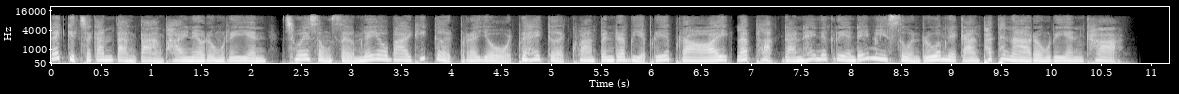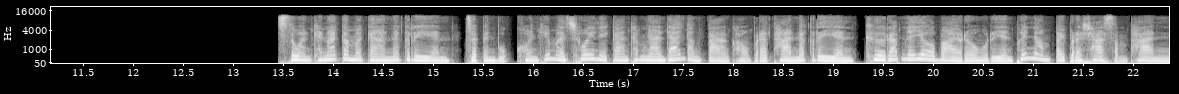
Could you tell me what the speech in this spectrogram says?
และกิจกรรมต่างๆ ภายในโรงเรียน ช่วยส่งเสริมนโยบายที่เกิดประโยชน์ เพื่อให้เกิดความเป็นระเบียบเรียบร้อย และผลักดันให้นักเรียนได้มีส่วนร่วมในการพัฒนาโรงเรียนค่ะ ส่วนคณะกรรมการนักเรียนจะเป็นบุคคลที่มาช่วยในการทำงานด้านต่างๆ ของประธานนักเรียน คือรับนโยบายโรงเรียนเพื่อนำไปประชาสัมพันธ์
